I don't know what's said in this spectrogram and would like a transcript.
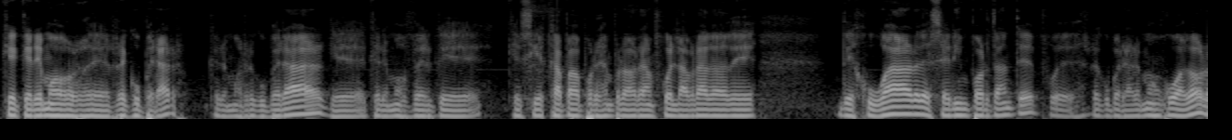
que queremos eh, recuperar. Queremos recuperar, que queremos ver que, si es capaz, por ejemplo, ahora en Fuenlabrada de, de jugar, de ser importante, pues recuperaremos un jugador,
